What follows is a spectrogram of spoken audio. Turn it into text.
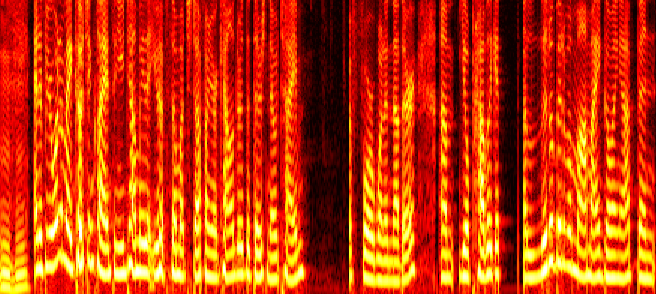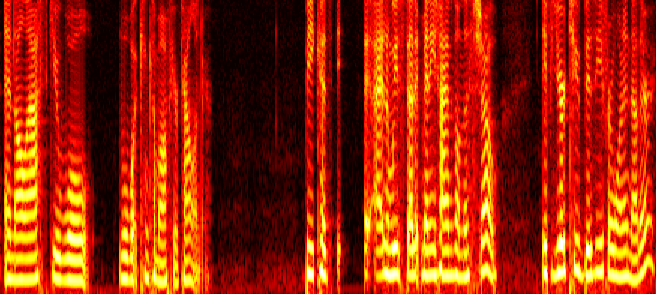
Mm-hmm. And if you're one of my coaching clients and you tell me that you have so much stuff on your calendar that there's no time for one another, um, you'll probably get a little bit of a mom eye going up, and and I'll ask you, well, well, what can come off your calendar? Because and we've said it many times on this show if you're too busy for one another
